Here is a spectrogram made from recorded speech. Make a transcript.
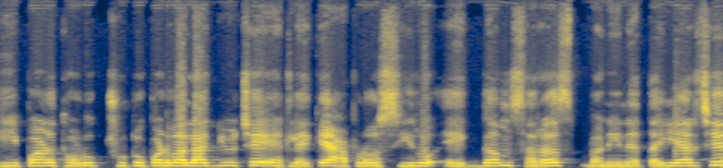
ઘી પણ થોડુંક છૂટું પડવા લાગ્યું છે એટલે કે આપણો શીરો એકદમ સરસ બનીને તૈયાર છે.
